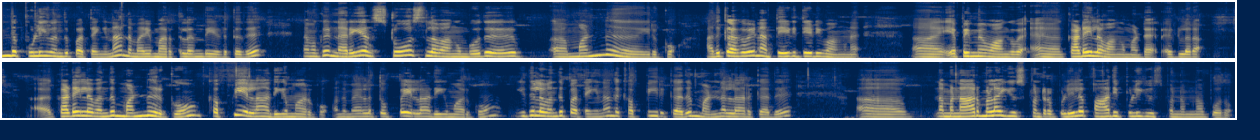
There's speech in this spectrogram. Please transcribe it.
இந்த புளி வந்து பார்த்தீங்கன்னா, இந்த மாதிரி மரத்துலேருந்து எடுத்தது. நமக்கு நிறைய ஸ்டோர்ஸில் வாங்கும்போது மண் இருக்கும். அதுக்காகவே நான் தேடி தேடி வாங்கினேன் எப்பயுமே வாங்குவேன். கடையில் வாங்க மாட்டேன் ரெகுலராக கடையில் வந்து மண் இருக்கும். கப்பி எல்லாம் அதிகமாக இருக்கும். அந்த மேலே தொப்பை எல்லாம் இருக்கும். இதில் வந்து பார்த்தீங்கன்னா, அந்த கப்பி இருக்காது. மண்ணெல்லாம் இருக்காது. நம்ம நார்மலாக யூஸ் பண்ணுற புளியில் பாதி புளி யூஸ் பண்ணோம்னா போதும்.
